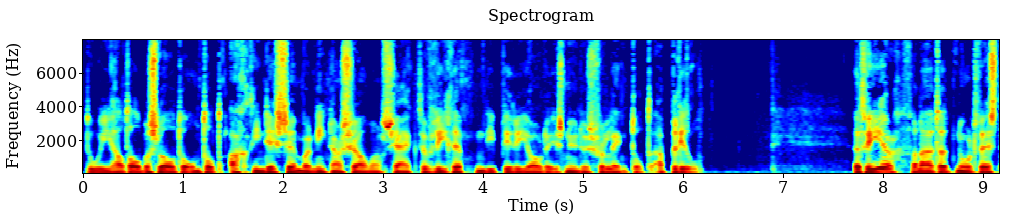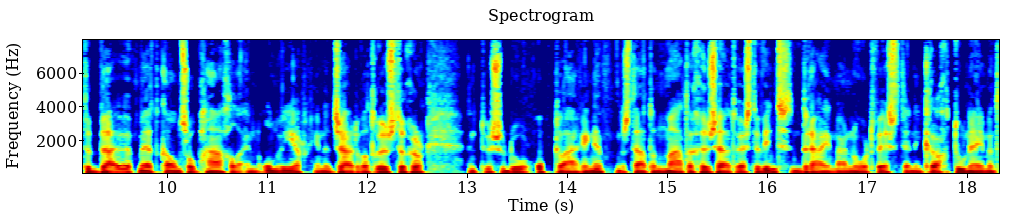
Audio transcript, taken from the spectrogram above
TUI had al besloten om tot 18 december niet naar Sharm el-Sheikh te vliegen. Die periode is nu dus verlengd tot april. Het weer, vanuit het noordwesten buien met kans op hagel en onweer. In het zuiden wat rustiger en tussendoor opklaringen. Er staat een matige zuidwestenwind, draaiend naar noordwest en in kracht toenemend.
